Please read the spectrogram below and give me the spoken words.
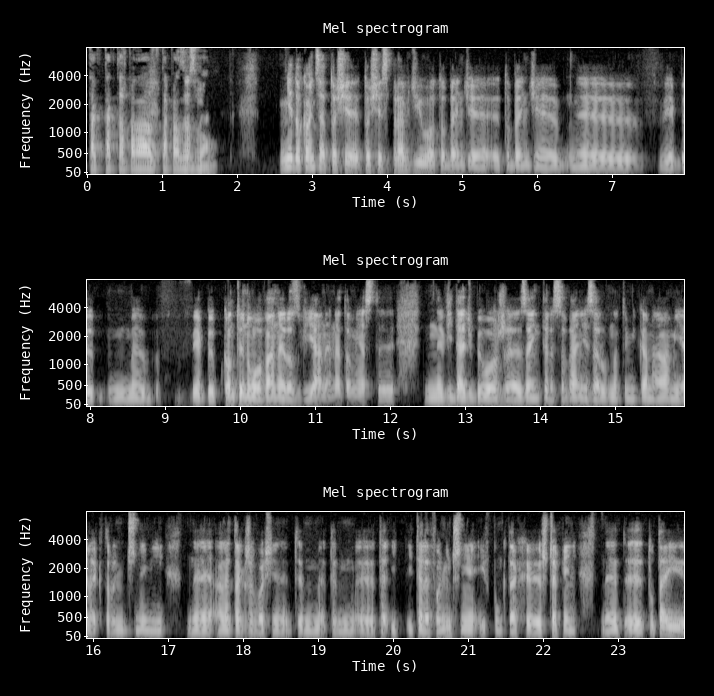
Tak, tak to pana, tak pan zrozumiałem. Nie do końca to się, to się sprawdziło, to będzie, to będzie jakby jakby kontynuowane, rozwijane, natomiast y, widać było, że zainteresowanie zarówno tymi kanałami elektronicznymi, y, ale także właśnie tym, tym te, i telefonicznie, i w punktach szczepień. Tutaj,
